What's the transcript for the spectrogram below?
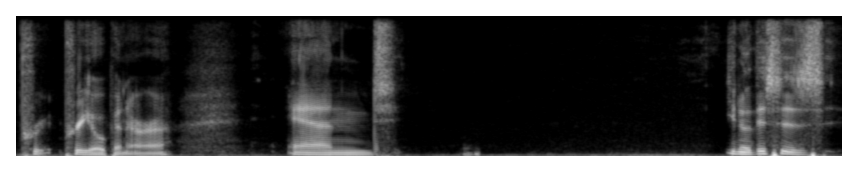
pre Open era, and you know this is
